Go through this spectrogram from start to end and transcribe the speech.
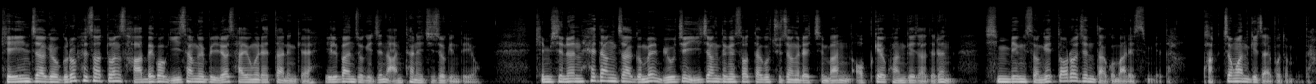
개인 자격으로 회사 돈 400억 이상을 빌려 사용을 했다는 게 일반적이진 않다는 지적인데요. 김 씨는 해당 자금을 묘지 이장 등에 썼다고 주장을 했지만 업계 관계자들은 신빙성이 떨어진다고 말했습니다. 박정환 기자의 보도입니다.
